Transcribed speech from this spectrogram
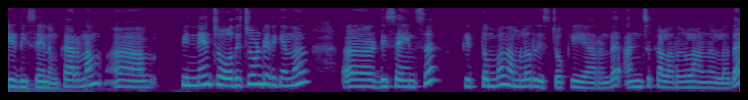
ഈ ഡിസൈനും. കാരണം പിന്നെയും ചോദിച്ചുകൊണ്ടിരിക്കുന്ന ഡിസൈൻസ് കിട്ടുമ്പോൾ നമ്മൾ റീസ്റ്റോക്ക് ചെയ്യാറുണ്ട്. അഞ്ച് കളറുകളാണുള്ളത്.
